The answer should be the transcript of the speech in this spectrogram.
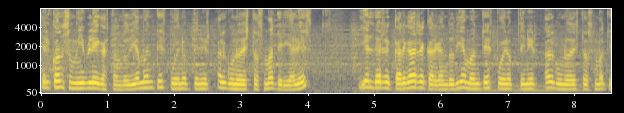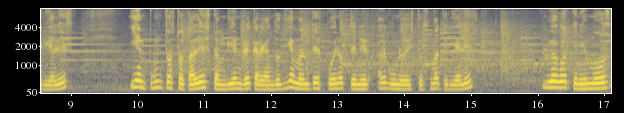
El consumible, gastando diamantes, pueden obtener alguno de estos materiales. Y el de recarga, recargando diamantes, pueden obtener alguno de estos materiales. Y en puntos totales, también recargando diamantes, pueden obtener alguno de estos materiales. Luego tenemos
